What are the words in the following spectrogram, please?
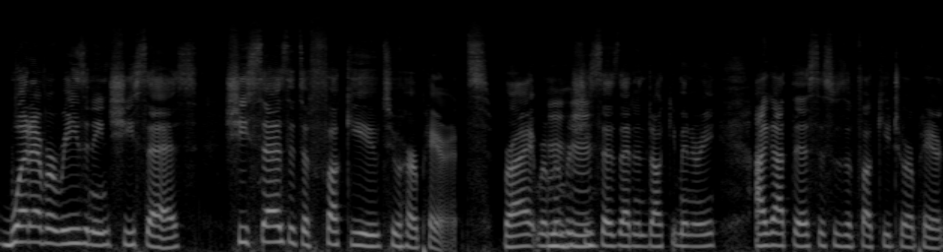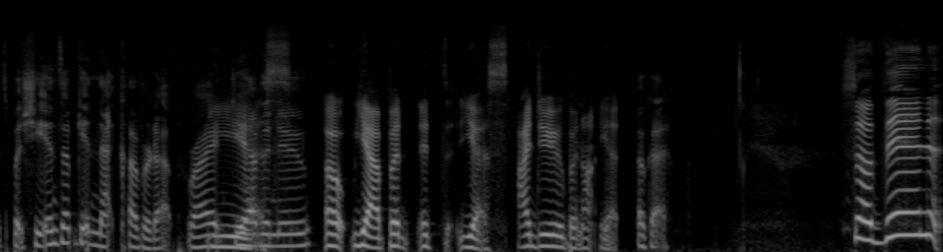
whatever reasoning she says, she says it's a fuck you to her parents, right? Remember, she Mhm. says that in the documentary. I got this. This was a fuck you to her parents. But she ends up getting that covered up, right? Do you have the new? Oh, yeah, but it's yes, I do, but not yet. Okay. So then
